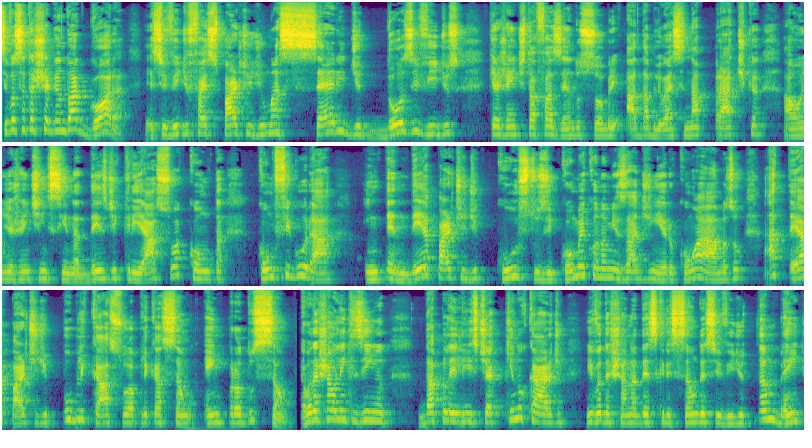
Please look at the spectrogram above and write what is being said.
Se você está chegando agora, esse vídeo faz parte de uma série de 12 vídeos que a gente está fazendo sobre AWS na prática, onde a gente ensina desde criar sua conta, configurar, entender a parte de custos e como economizar dinheiro com a Amazon, até a parte de publicar sua aplicação em produção. Eu vou deixar o linkzinho da playlist aqui no card e vou deixar na descrição desse vídeo também.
